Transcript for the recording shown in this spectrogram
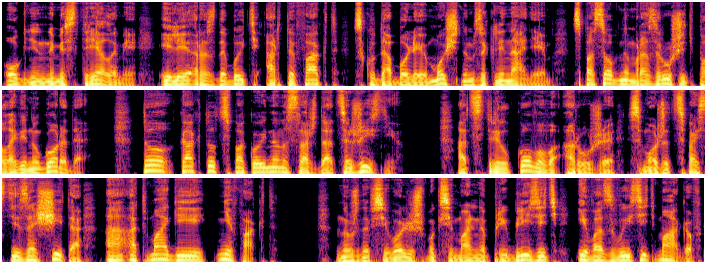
огненными стрелами или раздобыть артефакт с куда более мощным заклинанием, способным разрушить половину города, то как тут спокойно наслаждаться жизнью? От стрелкового оружия сможет спасти защита, а от магии не факт. Нужно всего лишь максимально приблизить и возвысить магов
